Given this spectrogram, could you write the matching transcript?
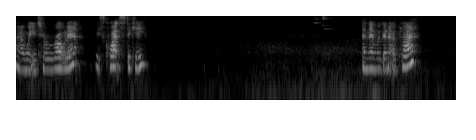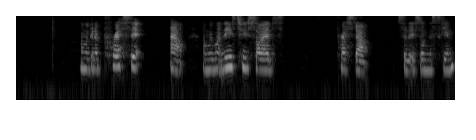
and I want you to roll it. It's quite sticky and then we're going to apply. And we're going to press it out. And we want these two sides pressed out so that it's on the skin.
